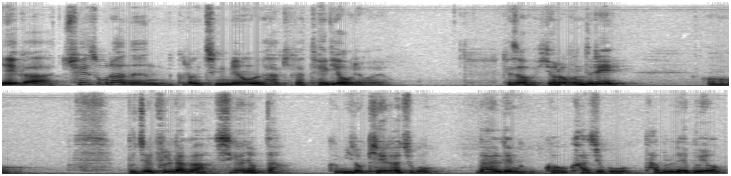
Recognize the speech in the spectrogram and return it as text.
얘가 최소라는 그런 증명을 하기가 되게 어려워요. 그래서 여러분들이 어, 문제를 풀다가 시간이 없다. 그럼 이렇게 해가지고 나열된 거 가지고 답을 내고요.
